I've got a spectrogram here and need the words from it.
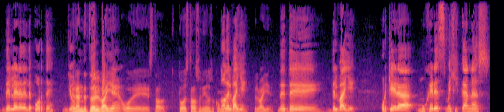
del área del deporte, yo, ¿Eran de todo el valle o de Estado- todo Estados Unidos? O cómo no, del valle, Del valle. de, de- del valle, porque era mujeres mexicanas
